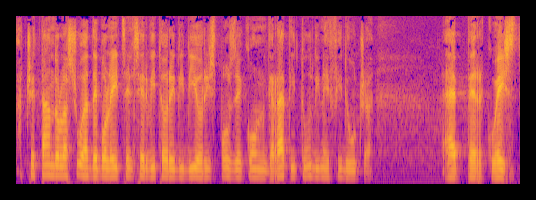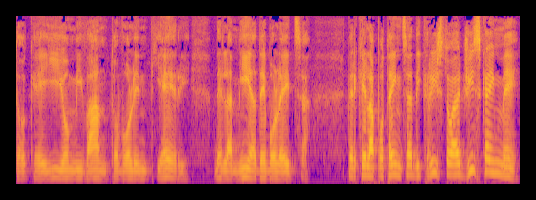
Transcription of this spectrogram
Accettando la sua debolezza, il servitore di Dio rispose con gratitudine e fiducia, è per questo che io mi vanto volentieri della mia debolezza, perché la potenza di Cristo agisca in me.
